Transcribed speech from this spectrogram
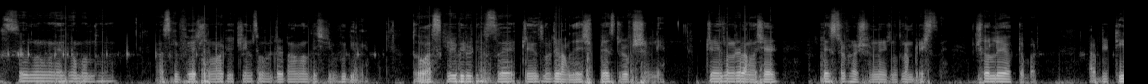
আসসালামু আলাইকুম বন্ধুরা আজকে ফের আমাকে ট্রেন্স মোটর বাংলাদেশের ভিডিও নিয়ে। তো আজকের ভিডিওটি হচ্ছে trains motor Bangladesh play store নিয়ে। ট্রেন্স মোটর বাংলাদেশের প্লে স্টোর ভার্সনের নতুন আপডেট এসেছে। ষোলোই অক্টোবর। আপডেটটি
